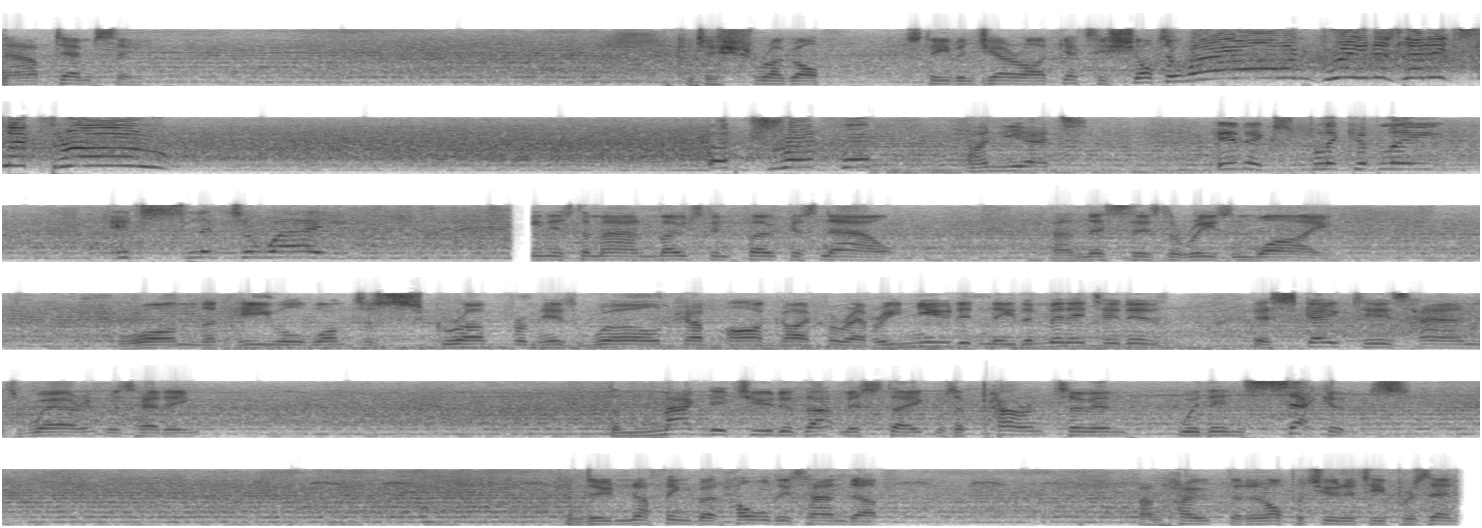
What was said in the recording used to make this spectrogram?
Now Dempsey. Can just shrug off. Steven Gerrard gets his shot away. Oh, and Green has let it slip through! A dreadful. And yet, inexplicably, it slipped away. Green is the man most in focus now. And this is the reason why. One that he will want to scrub from his World Cup archive forever. He knew, didn't he, the minute it had escaped his hands where it was heading. The magnitude of that mistake was apparent to him within seconds. Can do nothing but hold his hand up and hope that an opportunity presents.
